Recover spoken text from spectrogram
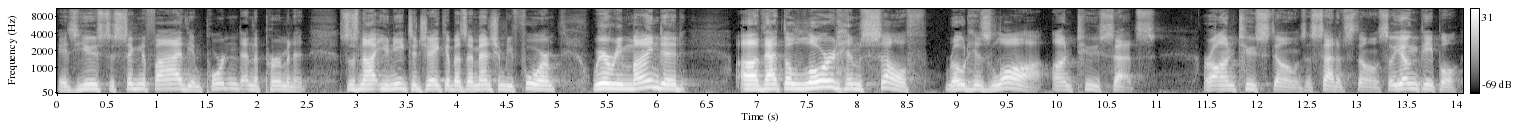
is used to signify the important and the permanent. This is not unique to Jacob, as I mentioned before. We're reminded uh, that the Lord Himself wrote His law on two sets, or on two stones, a set of stones. So, young people,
